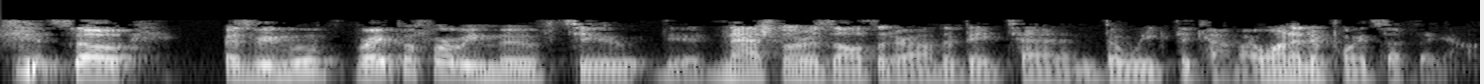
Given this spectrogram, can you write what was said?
so as we move right before we move to the national results that are on the Big Ten and the week to come, I wanted to point something out.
